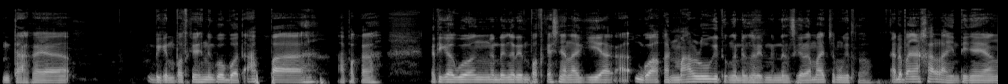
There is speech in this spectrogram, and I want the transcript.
entah kayak bikin podcast ini gue buat apa apakah ketika gue ngedengerin podcastnya lagi ya gue akan malu gitu ngedengerin dan segala macam gitu loh. Ada banyak hal lah intinya yang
